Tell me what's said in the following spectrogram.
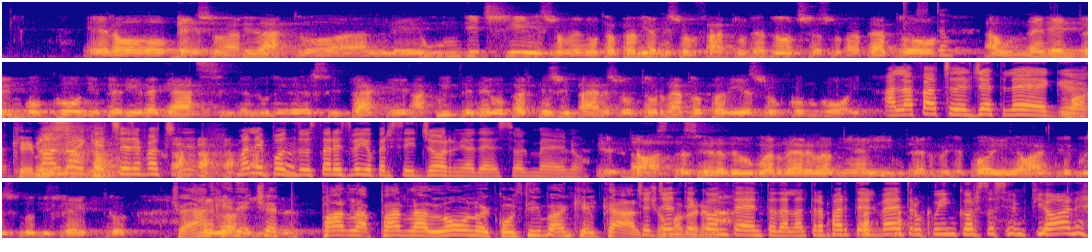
Ero, beh, sono arrivato alle 11, sono venuto a Pavia, mi sono fatto una doccia, sono andato Giusto. a un evento in Bocconi per i ragazzi dell'università che- a cui tenevo a partecipare, sono tornato a Pavia e sono con voi. Alla faccia del jet lag. Ma che Ma noi che ce ne facciamo? Ma lei può stare sveglio per sei giorni adesso almeno. Eh, No, stasera devo guardare la mia Inter perché poi ho anche questo difetto. Cioè, anche de- cioè, parla, parla all'ONU e coltiva anche il calcio. C'è gente contenta dall'altra parte del vetro qui in Corso Sempione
